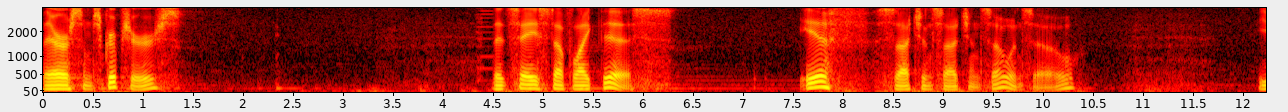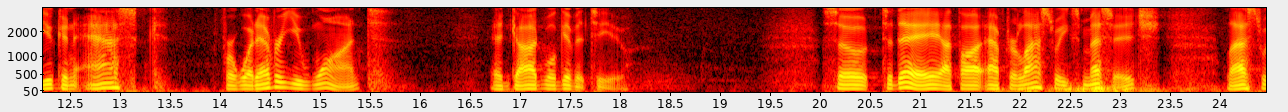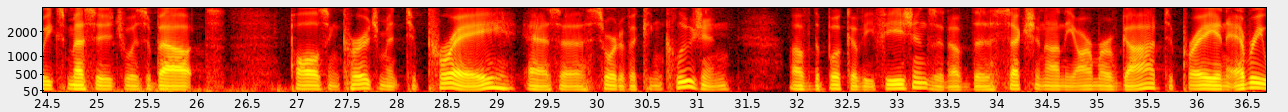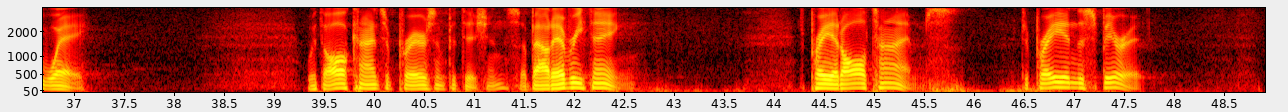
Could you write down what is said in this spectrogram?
There are some scriptures that say stuff like this If such and such and so and so, you can ask for whatever you want, and God will give it to you. So today, I thought after last week's message, last week's message was about Paul's encouragement to pray as a sort of a conclusion of the book of Ephesians and of the section on the armor of God, to pray in every way with all kinds of prayers and petitions about everything, to pray at all times, to pray in the Spirit,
